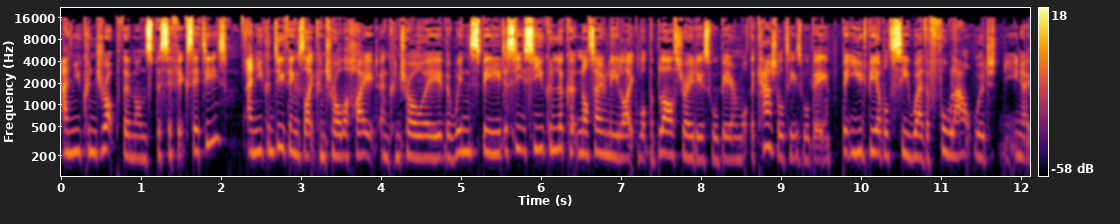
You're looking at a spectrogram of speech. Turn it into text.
and you can drop them on specific cities. And you can do things like control the height and control the, the wind speed. So, so you can look at not only like what the blast radius will be and what the casualties will be but you'd be able to see where the fallout would you know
